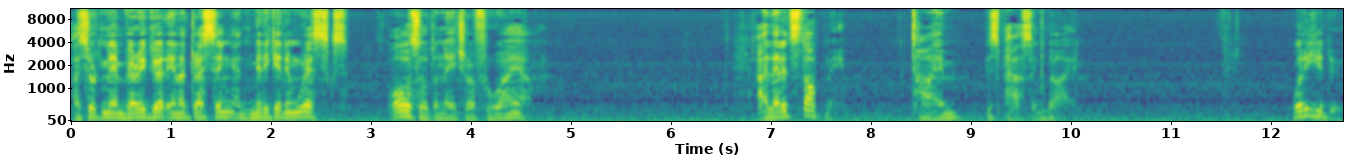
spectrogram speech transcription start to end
I certainly am very good in addressing and mitigating risks, also the nature of who I am. I let it stop me. Time is passing by. What do you do?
